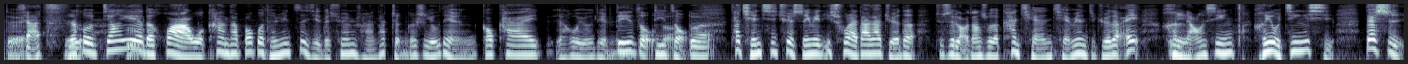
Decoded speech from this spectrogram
对瑕疵。然后江夜的话，我看他包括腾讯自己的宣传，他整个是有点高开，然后有点低走低走。对，他前期确实因为一出来，大家觉得就是老张说的，看前前面就觉得哎很良心，很有惊喜，但是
